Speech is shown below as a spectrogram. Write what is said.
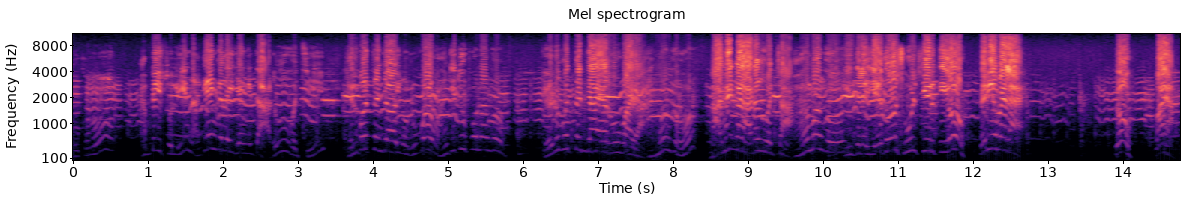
தூக்கணும். அப்படி சொல்லி நகைங்களை என்கிட்ட அடவு வச்சு எழுபத்தஞ்சாயிரம் ரூபாய் வாங்கிட்டு போனாங்க. எழுபத்தஞ்சாயிரம் ரூபாயா? ஆமாங்க. நகைகள் அடகு வச்சா? ஆமாங்க. இதுல ஏதோ சூழ்ச்சி இருக்கியோ? பெரிய வேலை. யோ வாயா.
